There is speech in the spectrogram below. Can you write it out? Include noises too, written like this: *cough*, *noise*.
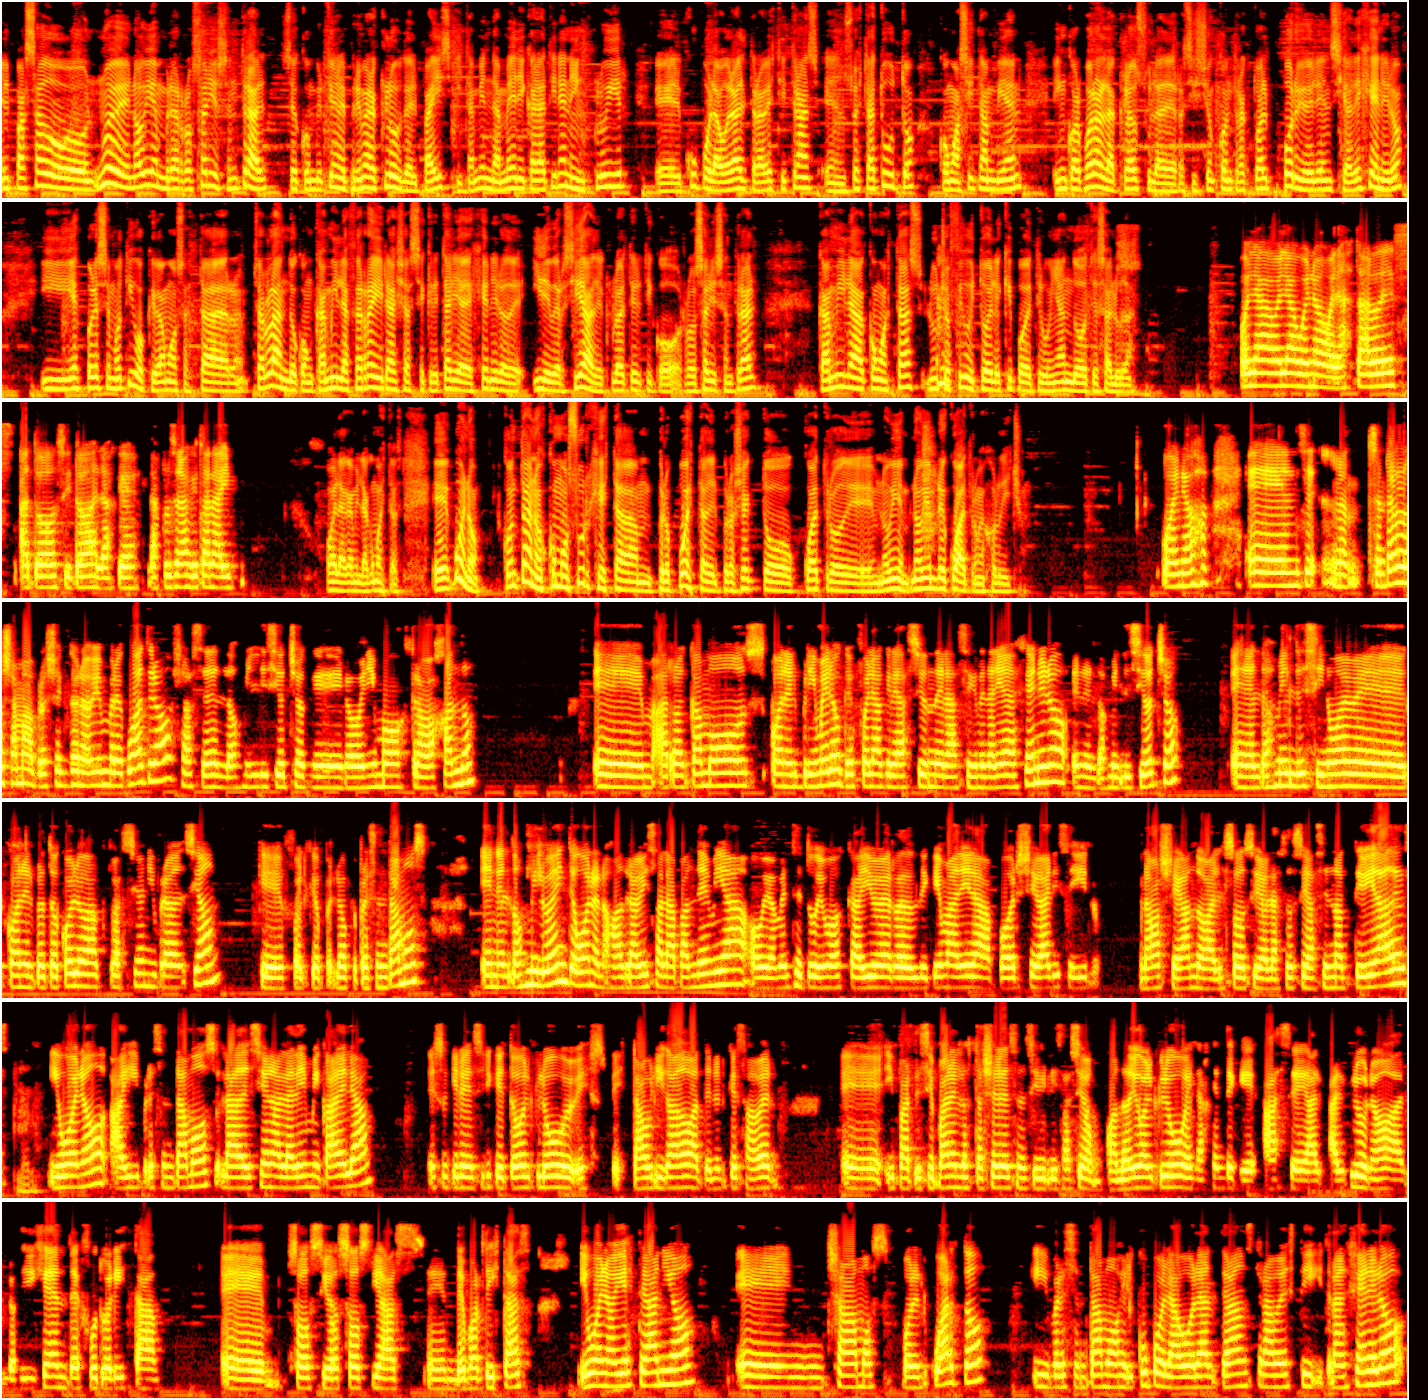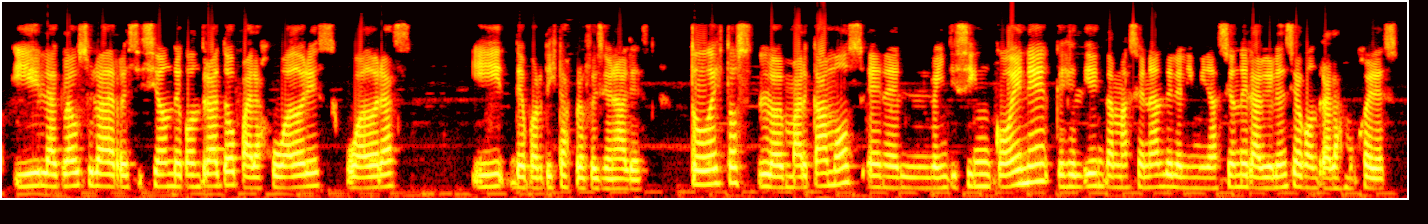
el pasado 9 de noviembre Rosario Central se convirtió en el primer club del país y también de América Latina en incluir el cupo laboral travesti trans en su estatuto, como así también incorporar la cláusula de rescisión contractual por violencia de género. Y es por ese motivo que vamos a estar charlando con Camila Ferreira, ella secretaria de Género y Diversidad del Club Atlético Rosario Central. Camila, ¿cómo estás? Lucho *clears throat* Figo y todo el equipo de Tribuñando te saluda. Hola, hola, bueno, buenas tardes a todos y todas las que las personas que están ahí. Hola Camila, ¿cómo estás? Eh, bueno, contanos cómo surge esta mm, propuesta del proyecto 4 de noviembre, noviembre 4, mejor dicho. Bueno, *laughs* el Central lo llama Proyecto Noviembre 4, ya hace el 2018 que lo venimos trabajando. Eh, arrancamos con el primero, que fue la creación de la Secretaría de Género en el 2018 en el 2019 con el protocolo de actuación y prevención, que fue el que, lo que presentamos. En el 2020, bueno, nos atraviesa la pandemia, obviamente tuvimos que ahí ver de qué manera poder llegar y seguir no llegando al socio, a la sociedad haciendo actividades. Y bueno, ahí presentamos la adhesión a la ley Micaela. Eso quiere decir que todo el club está obligado a tener que saber eh, y participar en los talleres de sensibilización. Cuando digo el club es la gente que hace al, club, ¿no? A los dirigentes, futbolistas, eh, socios, socias, eh, deportistas. Y bueno, y este año ya vamos por el cuarto y presentamos el cupo laboral trans, travesti y transgénero y la cláusula de rescisión de contrato para jugadores, jugadoras y deportistas profesionales. Todo esto lo enmarcamos en el 25N, que es el Día Internacional de la Eliminación de la Violencia contra las Mujeres.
